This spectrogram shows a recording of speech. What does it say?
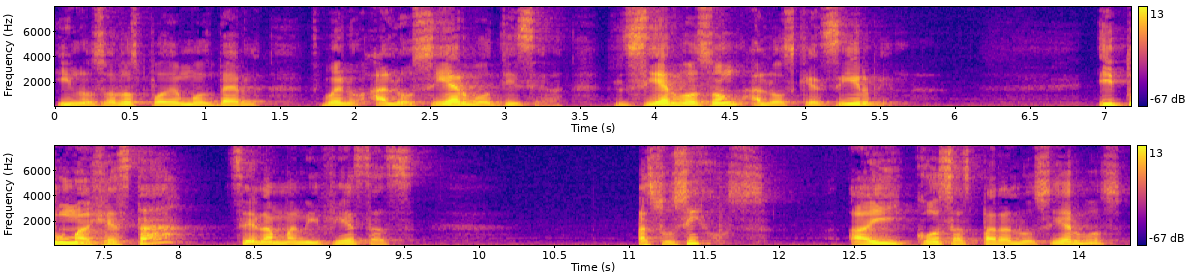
y nosotros podemos verla. Bueno, a los siervos dice, Siervos son a los que sirven. y tu majestad se la manifiestas a sus hijos. Hay cosas para los siervos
